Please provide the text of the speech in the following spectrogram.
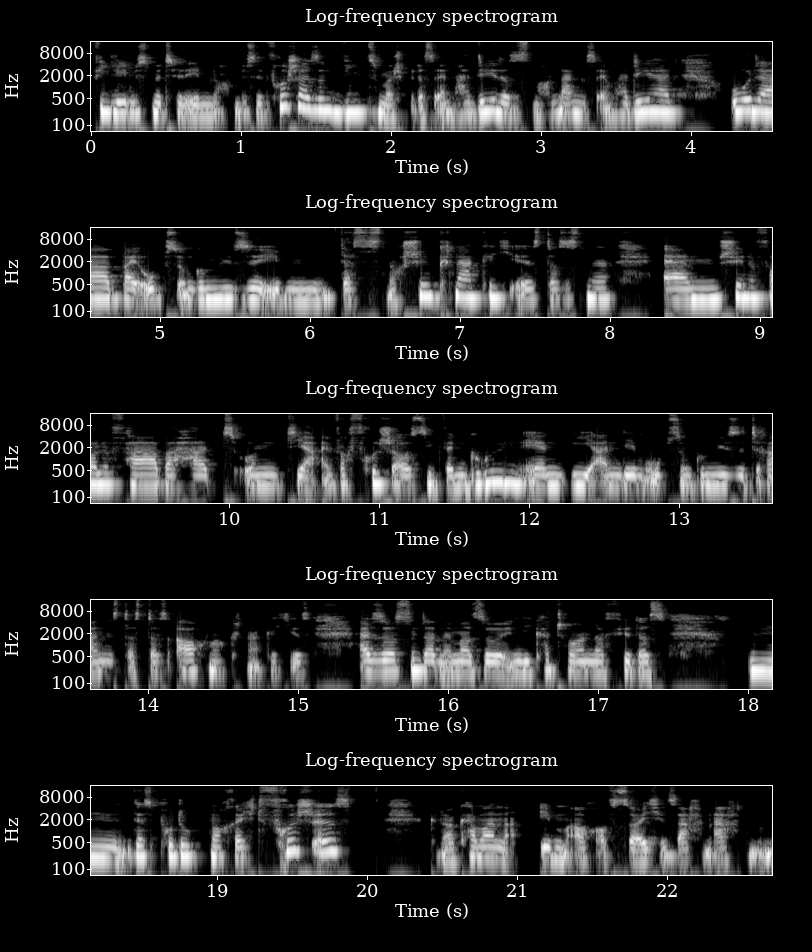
wie Lebensmittel eben noch ein bisschen frischer sind, wie zum Beispiel das MHD, dass es noch ein langes MHD hat, oder bei Obst und Gemüse eben, dass es noch schön knackig ist, dass es eine ähm, schöne volle Farbe hat und ja einfach frisch aussieht, wenn Grün irgendwie an dem Obst und Gemüse dran ist, dass das auch noch knackig ist. Also das sind dann immer so Indikatoren dafür, dass mh, mm, das Produkt noch recht frisch ist. Genau, kann man eben auch auf solche Sachen achten.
